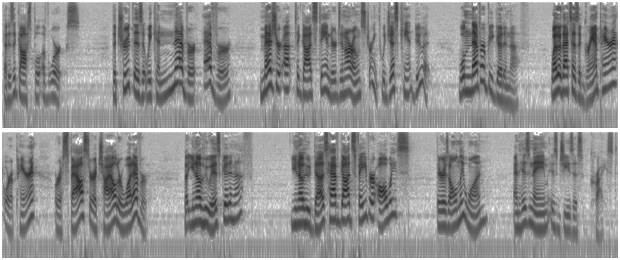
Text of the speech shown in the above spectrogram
that is a gospel of works. The truth is that we can never, ever measure up to God's standards in our own strength. We just can't do it. We'll never be good enough, whether that's as a grandparent or a parent or a spouse or a child or whatever. But you know who is good enough? You know who does have God's favor always? There is only one, and his name is Jesus Christ.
